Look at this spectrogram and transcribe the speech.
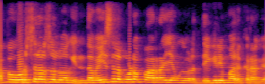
அப்போ ஒரு சிலர் சொல்லுவாங்க இந்த வயசில் கூட பாடுற இவங்க இவ்வளோ தைரியமாக இருக்கிறாங்க.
